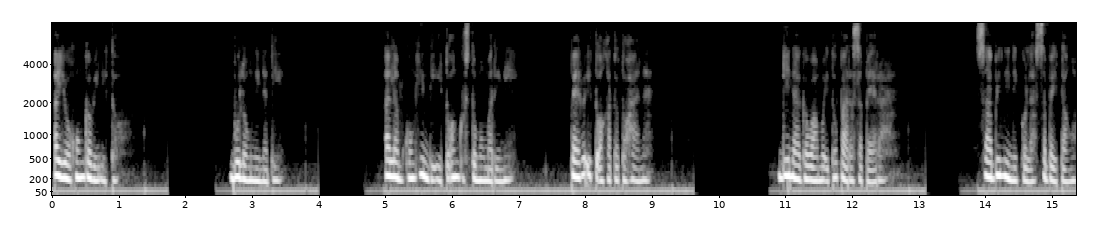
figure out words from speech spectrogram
Ayokong gawin ito. Bulong ni Nadine. Alam kong hindi ito ang gusto mong marinig, pero ito ang katotohanan. Ginagawa mo ito para sa pera. Sabi ni Nicholas sabay tango.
